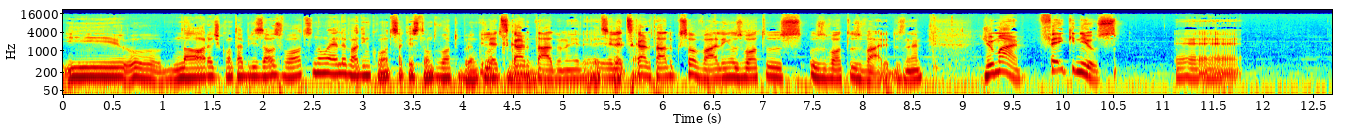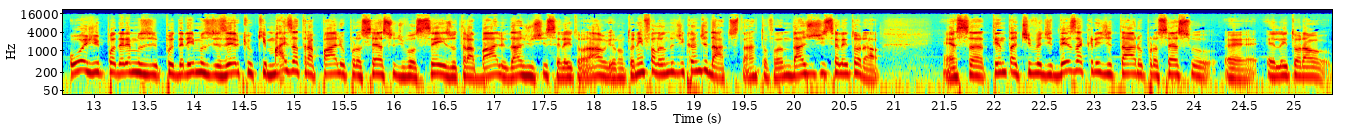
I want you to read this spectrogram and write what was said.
e o- na hora de contabilizar os votos não é levado em conta essa questão do voto branco. Ele é descartado, né? Ele, Ele é ele é descartado. descartado porque só valem os votos, os votos válidos, né? Gilmar, fake news. É, Hoje poderemos, poderíamos dizer que o que mais atrapalha o processo de vocês, o trabalho da Justiça Eleitoral, e eu não estou nem falando de candidatos, tá? Estou falando da Justiça Eleitoral. Essa tentativa de desacreditar o processo é, eleitoral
